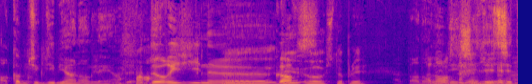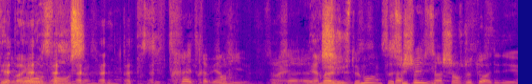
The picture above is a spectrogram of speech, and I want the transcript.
Oh, comme tu le dis bien en anglais. hein. d'origine euh, Euh, corse. du- oh, s'il te plaît. Ah, pardon, Ah c'était pas une offense. C'est très très bien dit. Ça- ça- Merci. Bah, justement, ça, ça, suffit. ça change de toi, Dédé.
